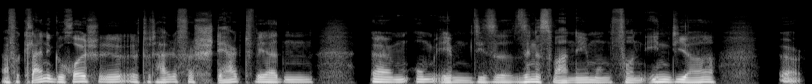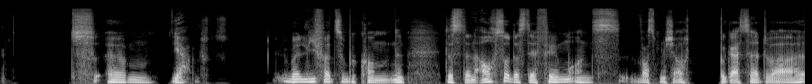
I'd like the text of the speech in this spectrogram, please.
einfach kleine Geräusche äh, total verstärkt werden, ähm, um eben diese Sinneswahrnehmung von India äh, ähm, ja überliefert zu bekommen. Ne? Das ist dann auch so, dass der Film uns, was mich auch begeistert war,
